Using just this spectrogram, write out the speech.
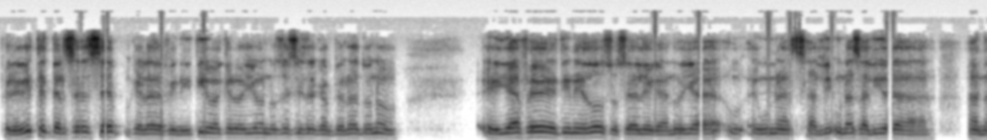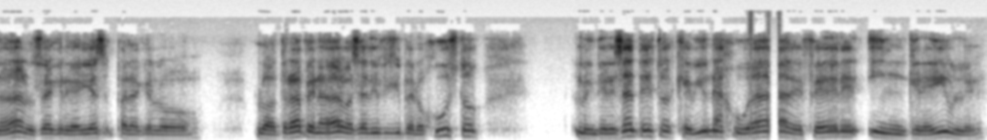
Pero en este tercer set, que es la definitiva, creo yo, no sé si es el campeonato o no, eh, ya Federer tiene dos, o sea, le ganó ya una, una salida a, Nadal, o sea, que para que lo, lo atrape Nadal va a ser difícil, pero justo lo interesante de esto es que vi una jugada de Federer increíble,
